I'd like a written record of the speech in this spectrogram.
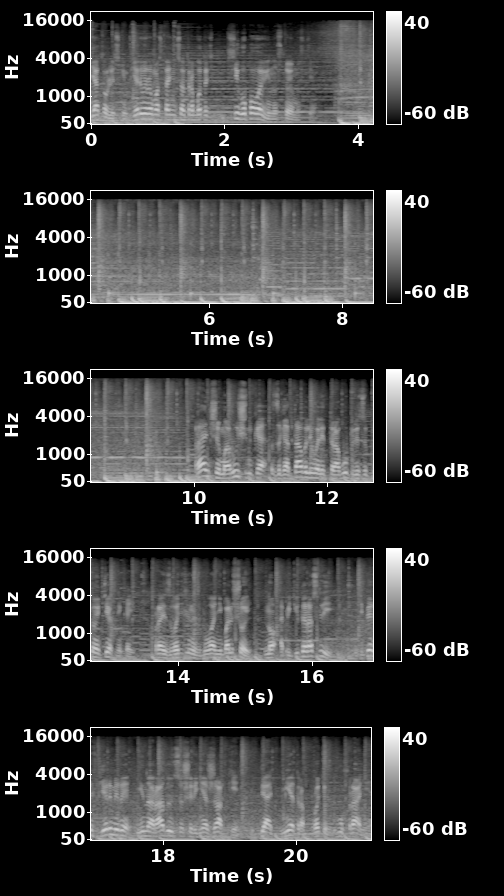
яковлевским фермерам останется отработать всего половину стоимости. Раньше Марущенко заготавливали траву прицепной техникой. Производительность была небольшой, но аппетиты росли. И теперь фермеры не нарадуются ширине жатки – 5 метров против двух ранее.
